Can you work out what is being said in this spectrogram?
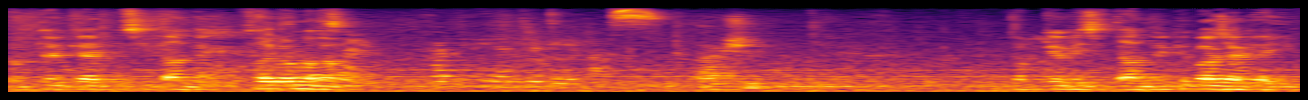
तब तक क्या किसी तांत्रिक ना था। एक्शन तब क्या किसी तांत्रिक के पास जाके आई हो?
